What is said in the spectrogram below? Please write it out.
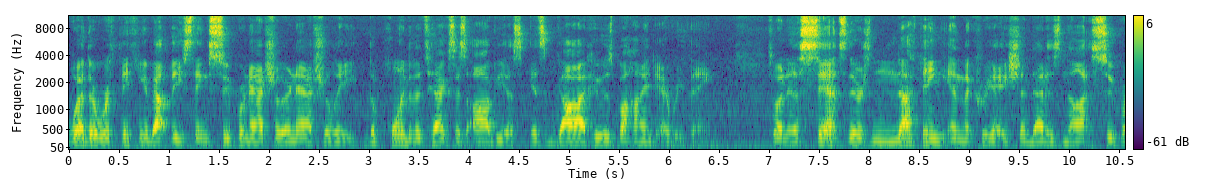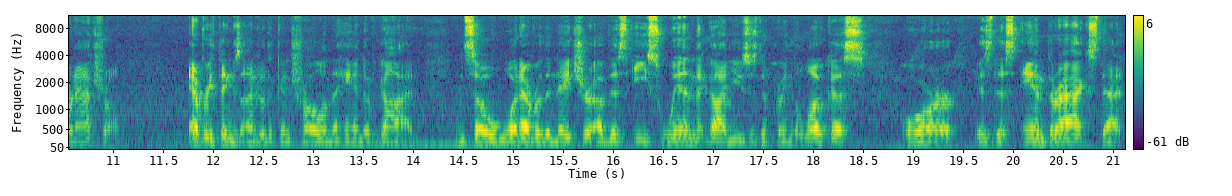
whether we're thinking about these things supernaturally or naturally, the point of the text is obvious. It's God who is behind everything. So, in a sense, there's nothing in the creation that is not supernatural. Everything's under the control and the hand of God. And so, whatever the nature of this east wind that God uses to bring the locusts, or is this anthrax that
